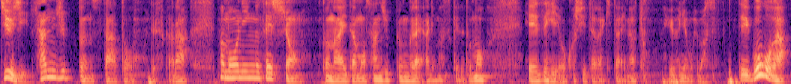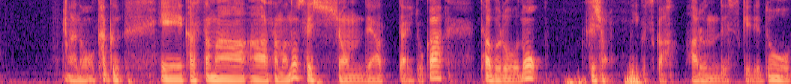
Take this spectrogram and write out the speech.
10時30分スタートですから、まあ、モーニングセッションとの間も30分ぐらいありますけれども、えー、ぜひお越しいただきたいなというふうに思います。で午後があの各、えー、カスタマー様のセッションであったりとかタブローのセッションいくつかあるんですけれど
